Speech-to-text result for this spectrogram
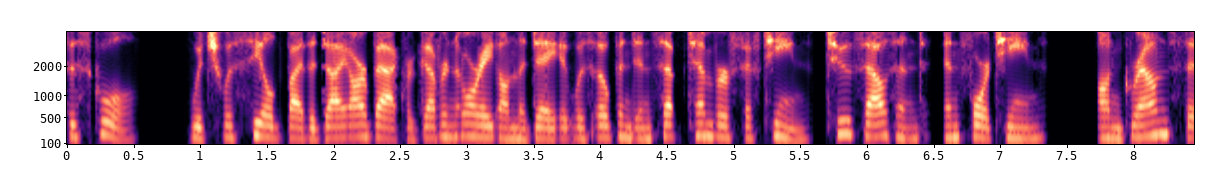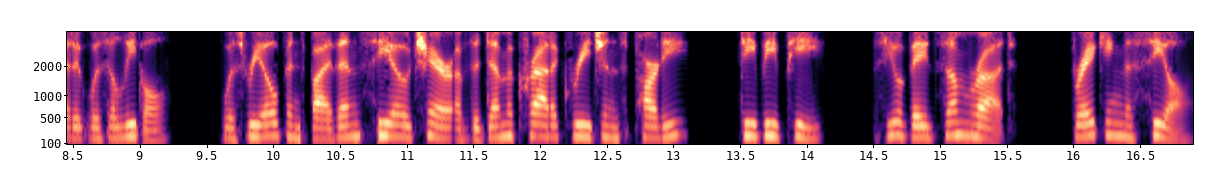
The school, which was sealed by the Diyarbakir Governorate on the day it was opened in September 15, 2014, on grounds that it was illegal, was reopened by then CO chair of the Democratic Regions Party, DBP, Zübeyde Zümrüt, breaking the seal.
